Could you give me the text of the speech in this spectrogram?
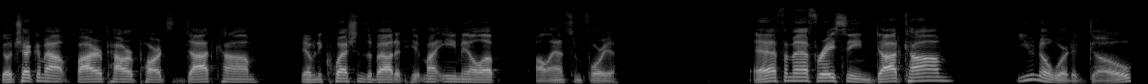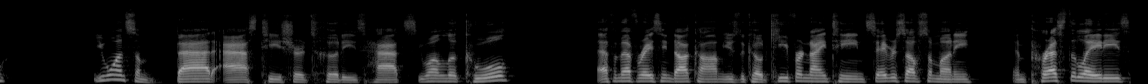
Go check them out, firepowerparts.com. If you have any questions about it, hit my email up. I'll answer them for you. FMFracing.com. You know where to go. You want some badass t shirts, hoodies, hats. You want to look cool? FMFracing.com. Use the code Keefer19. Save yourself some money. Impress the ladies.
